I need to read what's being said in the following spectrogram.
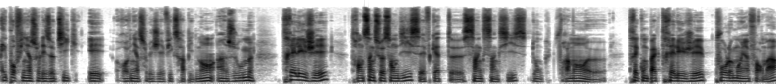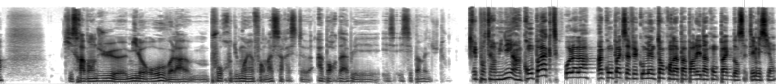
Et pour finir sur les optiques et revenir sur les GFX rapidement, un zoom très léger, 35-70, f4 5.5.6, donc vraiment euh, très compact, très léger pour le moyen format, qui sera vendu 1000 euh, euros. Voilà, pour du moyen format, ça reste abordable et, c'est pas mal du tout. Et pour terminer, un compact? Oh là là, un compact, ça fait combien de temps qu'on n'a pas parlé d'un compact dans cette émission?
